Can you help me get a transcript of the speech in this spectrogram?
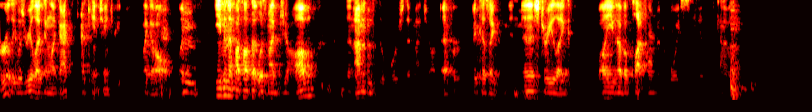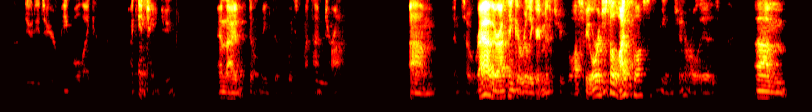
early was realizing like I, I can't change people like at all. Like Mm. even if I thought that was my job, then I'm the worst at my job ever because like in ministry, like while you have a platform and a voice and you have kind of a, a duty to your people, like I can't change you, and I don't need to waste my time trying. Um, and so, rather, I think a really great ministry philosophy, or just a life philosophy in general, is um,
